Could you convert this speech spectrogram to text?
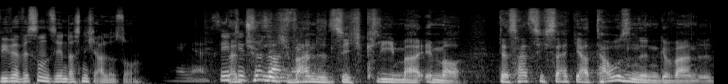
wie wir wissen, sehen das nicht alle so. Natürlich wandelt sich Klima immer. Das hat sich seit Jahrtausenden gewandelt.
